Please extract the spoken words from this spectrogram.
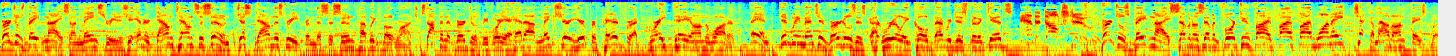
Virgil's Bait and Ice on Main Street as you enter downtown Suisun, just down the street from the Suisun Public Boat Launch. Stop in at Virgil's before you head out and make sure you're prepared for a great day on the water. Hey, and did we mention Virgil's has got really cold beverages for the kids? And adults too. Virgil's Bait and Ice, 707-425-5518. Check them out on Facebook.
